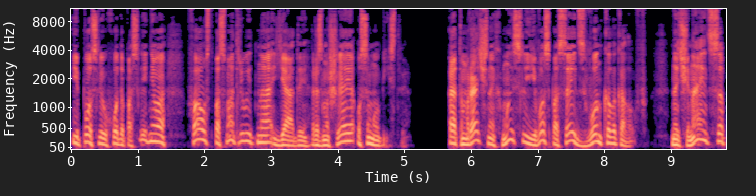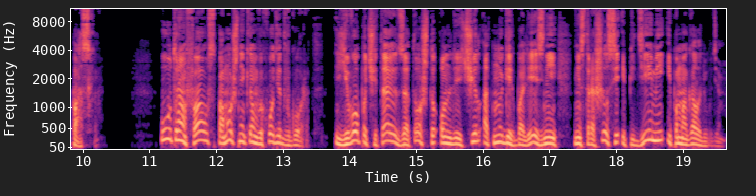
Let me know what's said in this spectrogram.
и после ухода последнего Фауст посматривает на яды, размышляя о самоубийстве. От мрачных мыслей его спасает звон колоколов. Начинается Пасха. Утром Фауст с помощником выходит в город. Его почитают за то, что он лечил от многих болезней, не страшился эпидемий и помогал людям.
